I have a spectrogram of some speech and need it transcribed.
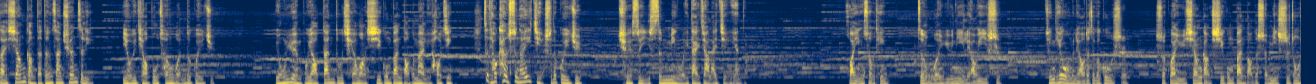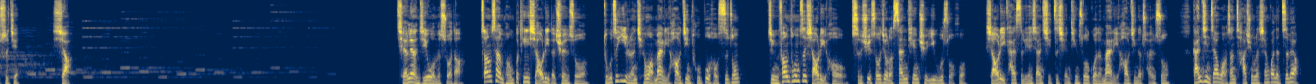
在香港的登山圈子里，有一条不成文的规矩：永远不要单独前往西贡半岛的麦里浩径。这条看似难以解释的规矩，却是以生命为代价来检验的。欢迎收听《正文与你聊异事》。今天我们聊的这个故事，是关于香港西贡半岛的神秘失踪事件。下。前两集我们说到，张善鹏不听小李的劝说，独自一人前往麦里号径徒步后失踪。警方通知小李后，持续搜救了三天，却一无所获。小李开始联想起之前听说过的麦里号径的传说，赶紧在网上查询了相关的资料。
